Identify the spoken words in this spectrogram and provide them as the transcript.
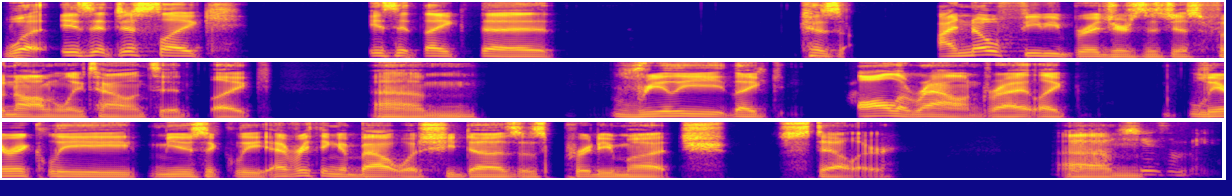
What is it just like is it like the cuz I know Phoebe Bridgers is just phenomenally talented. Like um really like all around, right? Like lyrically, musically, everything about what she does is pretty much stellar. Yeah, Um she's amazing.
